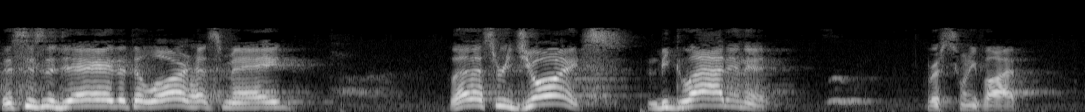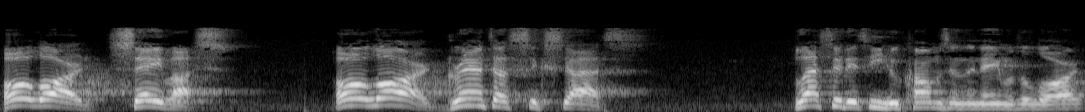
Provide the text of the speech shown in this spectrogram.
This is the day that the Lord has made. Let us rejoice and be glad in it. Verse 25. O Lord, save us. O Lord, grant us success. Blessed is he who comes in the name of the Lord.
